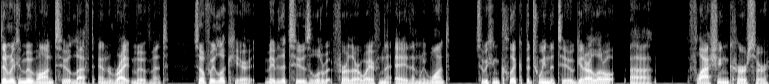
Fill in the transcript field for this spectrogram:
then we can move on to left and right movement. So if we look here, maybe the 2 is a little bit further away from the A than we want, so we can click between the two, get our little uh, flashing cursor,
